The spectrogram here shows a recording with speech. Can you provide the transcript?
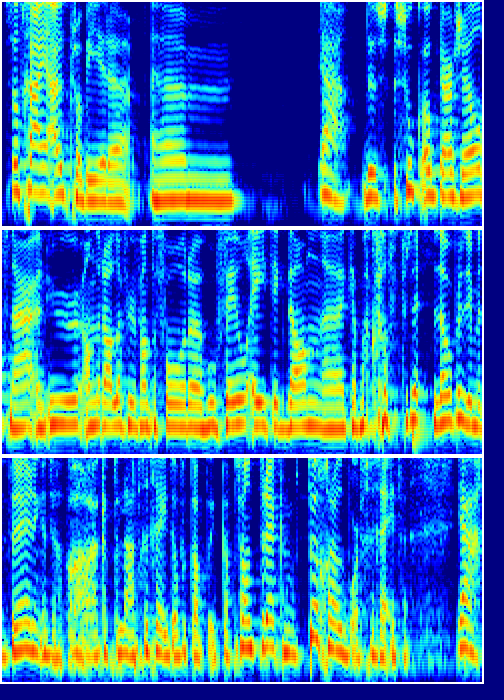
Dus dat ga je uitproberen. Um, ja, dus zoek ook daar zelf naar een uur, anderhalf uur van tevoren. Hoeveel eet ik dan? Uh, ik heb ook wel lopers in mijn training en zeggen: Oh, ik heb te laat gegeten. Of ik had, ik had zo'n trek en te groot bord gegeten. Ja,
